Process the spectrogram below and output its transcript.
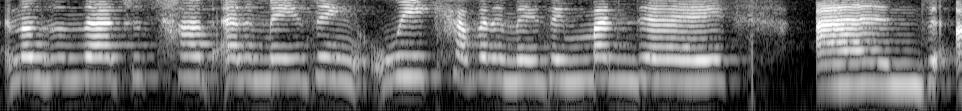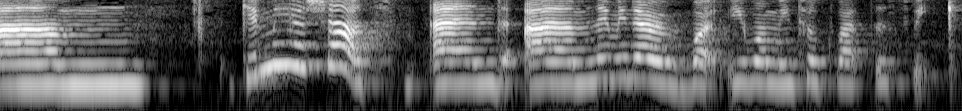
And other than that, just have an amazing week. Have an amazing Monday. And um, give me a shout. And um, let me know what you want me to talk about this week.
